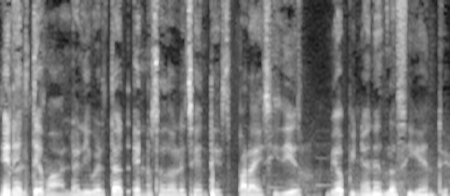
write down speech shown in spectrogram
En el tema La libertad en los adolescentes para decidir, mi opinión es la siguiente.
